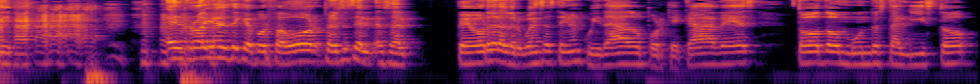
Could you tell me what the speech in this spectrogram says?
Sí. El rollo es de que, por favor, pero ese es el, o sea, el peor de las vergüenzas, tengan cuidado, porque cada vez todo mundo está listo,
